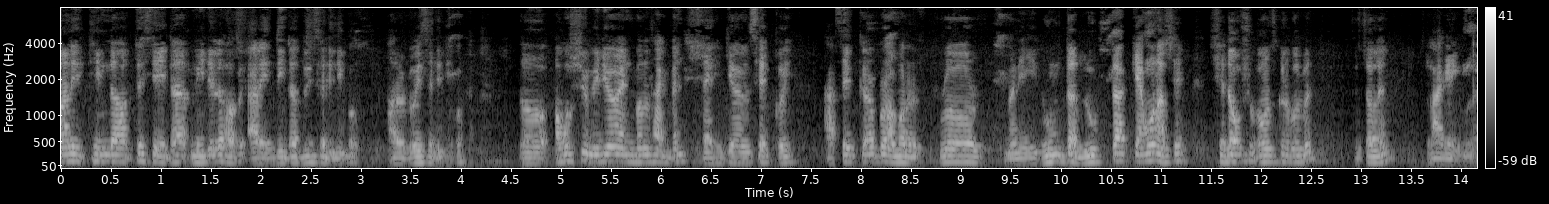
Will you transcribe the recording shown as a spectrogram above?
মানে থিমটা ভাবতেছি, এটা মিডলে হবে, আর এই দুইটা দুই সাইডে দিব, আর ওই সাইডে দিব। তো, অবশ্যই ভিডিও এন্ড পর্যন্ত থাকবেন, দেখেন কীভাবে সেট করি। আর সেট করার পর আমার পুরো মানে রুমটা লুকটা কেমন আসে সেটা অবশ্যই কমেন্ট করে বলবেন। চলেন লাগে এগুলো।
